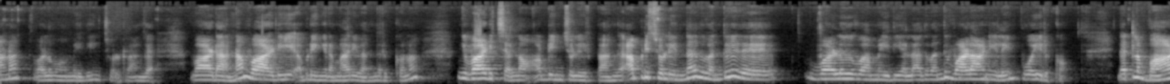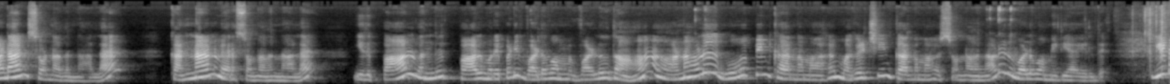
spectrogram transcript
ஆனால் வலுவ அமைதின்னு சொல்கிறாங்க வாடான்னா வாடி அப்படிங்கிற மாதிரி வந்திருக்கணும். இங்கே வாடி செல்லம் அப்படின்னு சொல்லியிருப்பாங்க. அப்படி சொல்லியிருந்தால் அது வந்து வலு அமைதி அல்ல அது வந்து வளாநிலைன்னு போயிருக்கும். இந்த இடத்துல வாடான்னு சொன்னதுனால கண்ணான்னு வேற சொன்னதுனால இது பால் வந்து பால் முறைப்படி வலுவம் வலுதான். ஆனாலும் உவப்பின் காரணமாக மகிழ்ச்சியின் காரணமாக சொன்னதுனால இது வலுவமைதி ஆயிடுது இட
